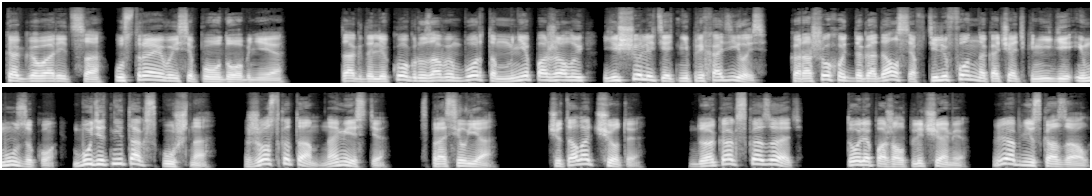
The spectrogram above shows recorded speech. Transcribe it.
как говорится, устраивайся поудобнее». Так далеко грузовым бортом мне, пожалуй, еще лететь не приходилось. Хорошо хоть догадался в телефон накачать книги и музыку. Будет не так скучно. Жестко там, на месте? Спросил я. Читал отчеты? Да как сказать? Толя пожал плечами. Я бы не сказал.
